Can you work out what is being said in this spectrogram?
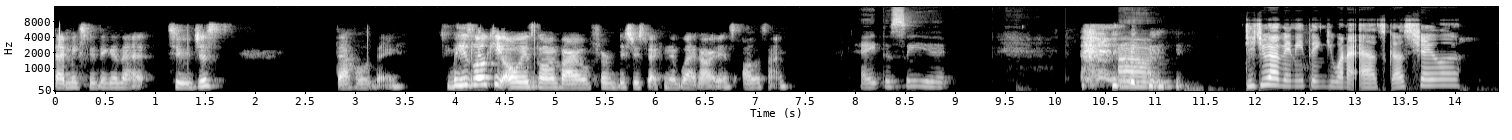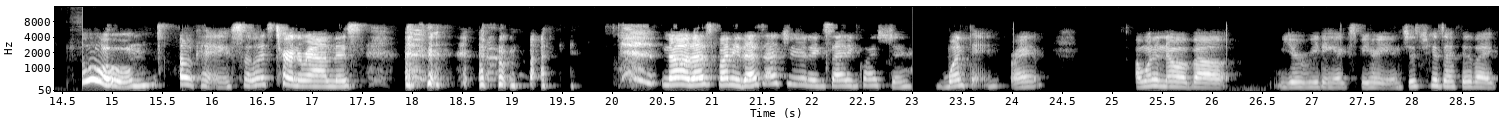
that makes me think of that too. Just that whole thing. But he's low key always going viral for disrespecting the black artists all the time. hate to see it um Did you have anything you want to ask us, Shayla? Ooh, okay. So let's turn around this. no, that's funny. That's actually an exciting question. One thing, right? I want to know about your reading experience, just because I feel like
